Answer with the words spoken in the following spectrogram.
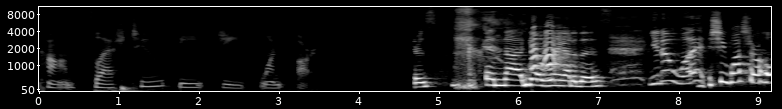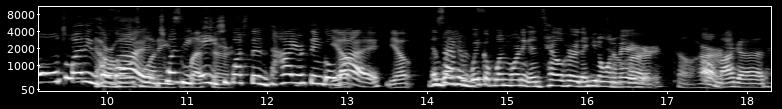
com slash 2BG1R. and not get a ring out of this. You know what? She watched her whole 20s Her go by. 20s 28. She watched the entire thing go Yep. by. Yep. And This let him wake up one morning and tell her that he don't want to marry her. her. Tell her. Oh my God.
